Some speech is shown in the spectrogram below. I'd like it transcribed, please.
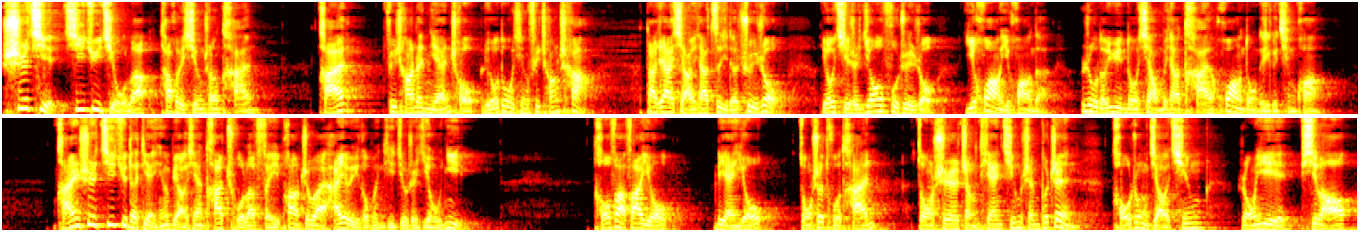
湿气积聚久了，它会形成痰，痰非常的粘稠，流动性非常差。大家想一下自己的赘肉，尤其是腰腹赘肉，一晃一晃的，肉的运动像不像痰晃动的一个情况？痰湿积聚的典型表现，它除了肥胖之外，还有一个问题就是油腻，头发发油，脸油，总是吐痰，总是整天精神不振，头重脚轻。容易疲劳，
